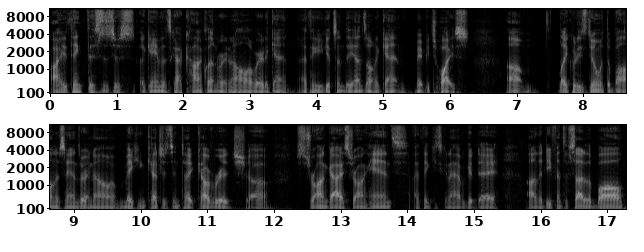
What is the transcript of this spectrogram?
I think this is just a game that's got Conklin written all over it again. I think he gets into the end zone again, maybe twice. Um, like what he's doing with the ball in his hands right now, making catches in tight coverage. Uh, strong guy, strong hands. I think he's to have a good day. On the defensive side of the ball,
